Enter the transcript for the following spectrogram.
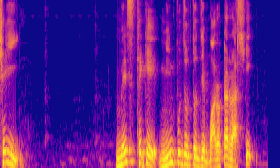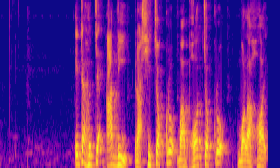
সেই মেষ থেকে মিন পর্যন্ত যে বারোটা রাশি, এটা হচ্ছে আদি রাশিচক্র বা ভচক্র বলা হয়।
